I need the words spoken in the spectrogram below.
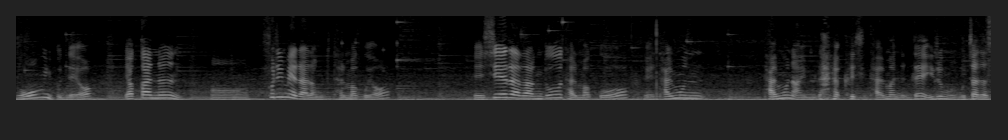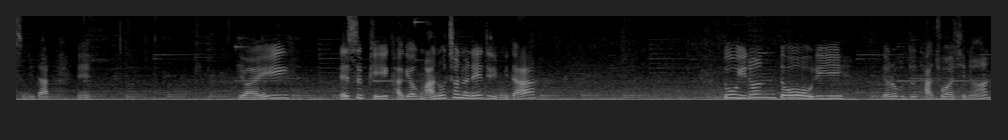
너무 이쁜데요. 약간은 어, 프리메라랑도 닮았고요. 네, 시에라랑도 닮았고 네, 닮은 닮은 아이입니다. 약간씩 닮았는데 이름을 못 찾았습니다. 네. 이 아이 SP 가격 15,000원 해드립니다. 또 이런 또 우리 여러분들 다 좋아하시는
